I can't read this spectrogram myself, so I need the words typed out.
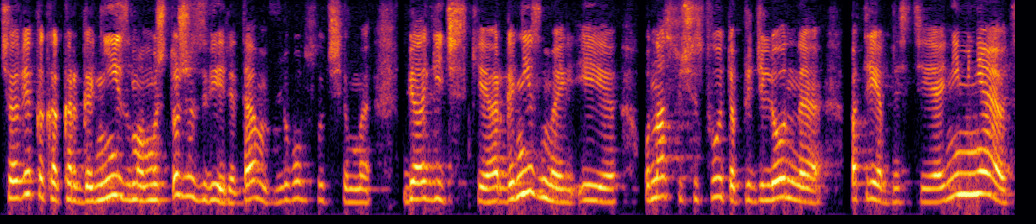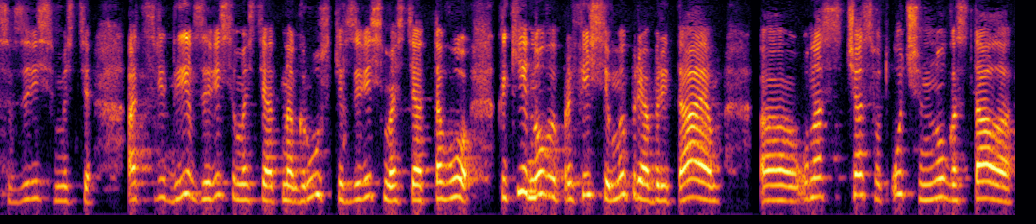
человека как организма. Мы же тоже звери, да, в любом случае мы биологические организмы, и у нас существуют определенные потребности, и они меняются в зависимости от среды, в зависимости от нагрузки, в зависимости от того, какие новые профессии мы приобретаем, Э, у нас сейчас вот очень много стало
